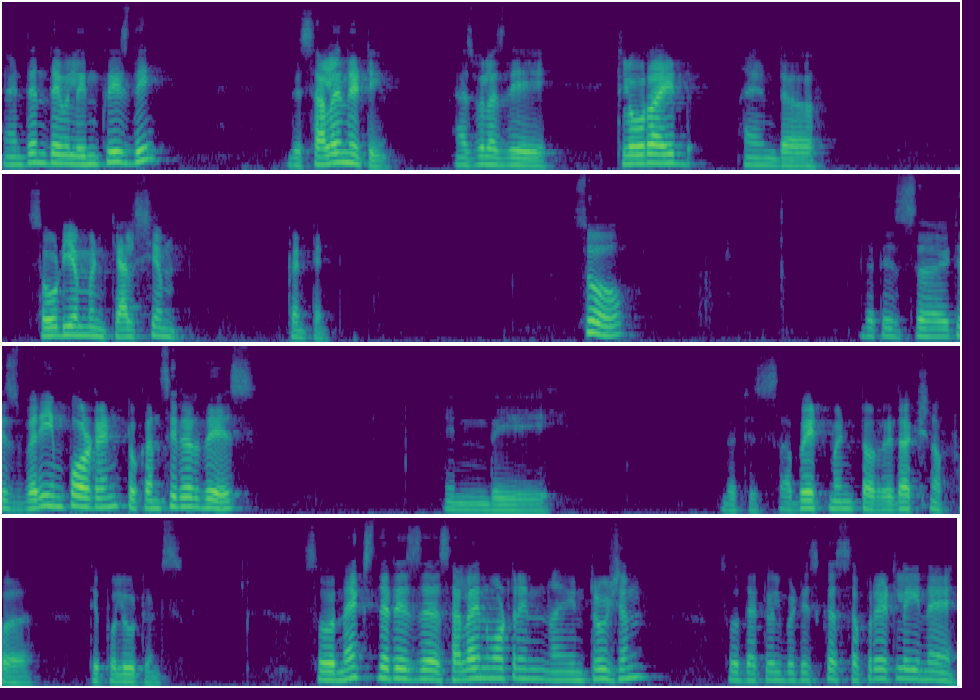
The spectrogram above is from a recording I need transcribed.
and then they will increase the the salinity as well as the chloride and uh, sodium and calcium content. So, that is uh, it is very important to consider this in the that is abatement or reduction of uh, the pollutants. So, next that is uh, saline water in uh, intrusion. So, that will be discussed separately in a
